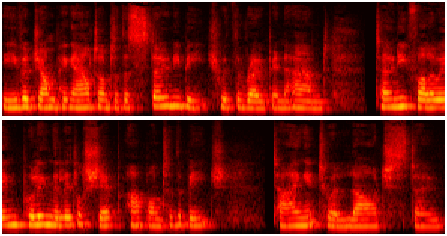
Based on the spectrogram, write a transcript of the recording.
Eva jumping out onto the stony beach with the rope in hand, Tony following, pulling the little ship up onto the beach, tying it to a large stone.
